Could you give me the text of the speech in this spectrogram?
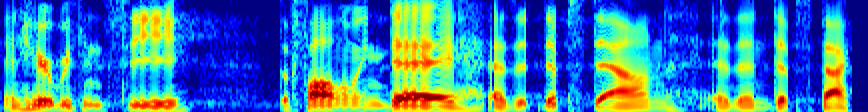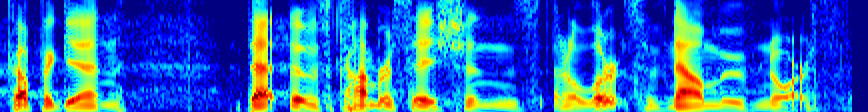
And here we can see the following day, as it dips down and then dips back up again, that those conversations and alerts have now moved north.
